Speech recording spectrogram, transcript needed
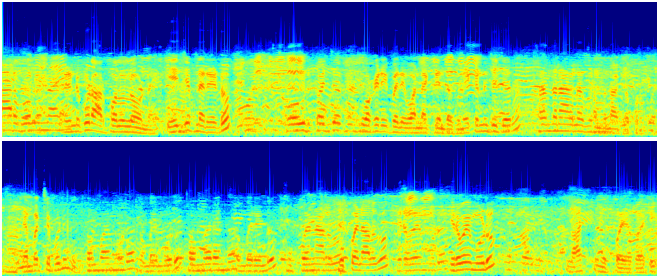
ఆరు పళ్ళు ఉన్నాయి రెండు కూడా అర్పలలో ఉన్నాయి. ఏం చెప్పిన రేటు? ఒకటి పది ఒకటి పది వన్ లాక్ టెన్ థౌసండ్ ఎక్కడి నుంచి వచ్చారు? సంతనాగల నాగలపురం నెంబర్ చెప్పండి. తొంభై మూడు తొంభై మూడు తొంభై రెండు తొంభై రెండు ముప్పై నాలుగు ముప్పై నాలుగు ఇరవై మూడు ఇరవై మూడు లాస్ట్ ముప్పై ఒకటి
